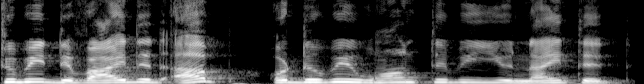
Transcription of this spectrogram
to be divided up or do we want to be united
